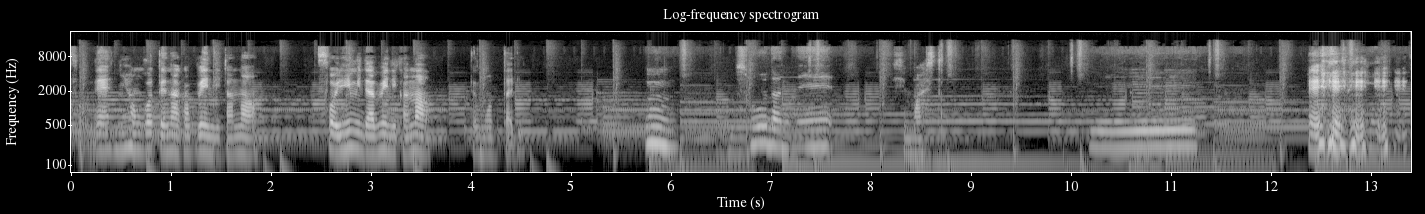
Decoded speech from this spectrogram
そうね、日本語ってなんか便利だな。そういう意味では便利かなって思ったりうんそうだねしました。へえ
